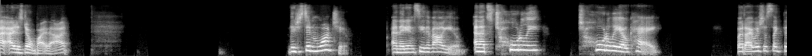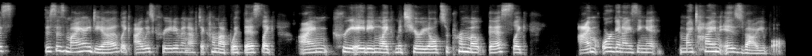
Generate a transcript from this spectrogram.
I, I just don't buy that. They just didn't want to and they didn't see the value. And that's totally, totally okay. But I was just like, this, this is my idea. Like I was creative enough to come up with this. Like I'm creating like material to promote this. Like I'm organizing it. My time is valuable.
